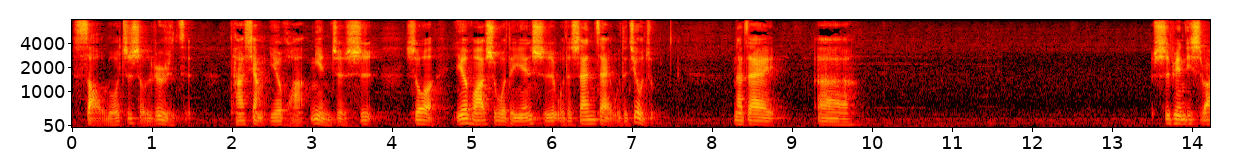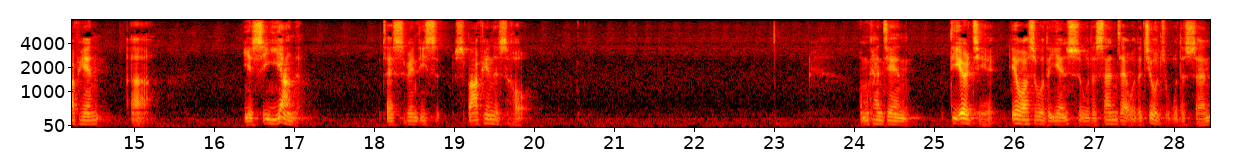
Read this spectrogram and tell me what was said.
扫罗之手的日子，他向耶和华念这诗，说：“耶和华是我的岩石，我的山寨，我的救主。”那在呃诗篇第十八篇啊、也是一样的，在诗篇第十十八篇的时候，我们看见第二节，耶和华是我的岩石，我的山寨，我的救主，我的神，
